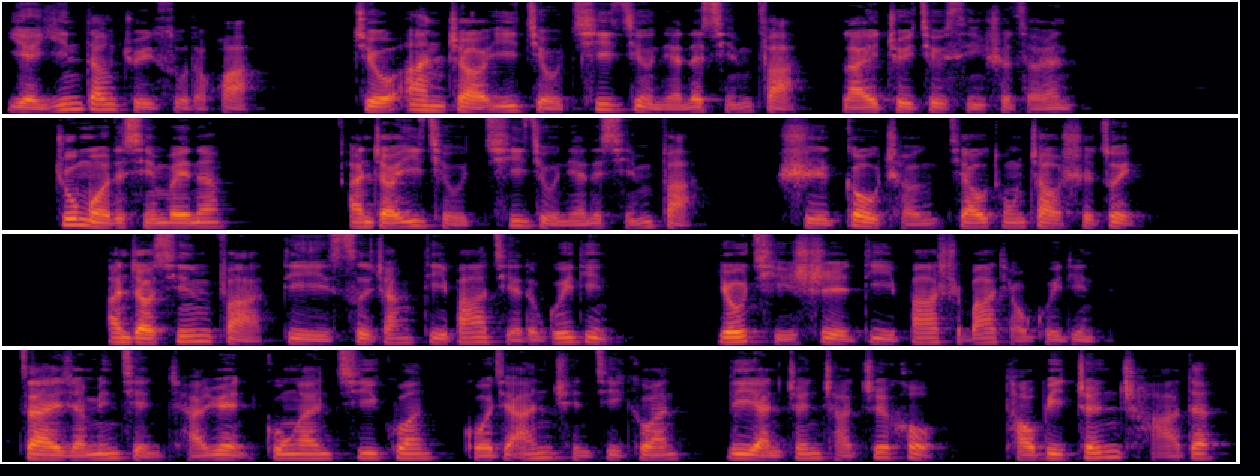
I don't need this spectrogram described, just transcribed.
也应当追诉的话，就按照一九七九年的刑法来追究刑事责任。朱某的行为呢，按照一九七九年的刑法是构成交通肇事罪。按照新法第四章第八节的规定，尤其是第八十八条规定，在人民检察院、公安机关、国家安全机关立案侦查之后，逃避侦查的。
